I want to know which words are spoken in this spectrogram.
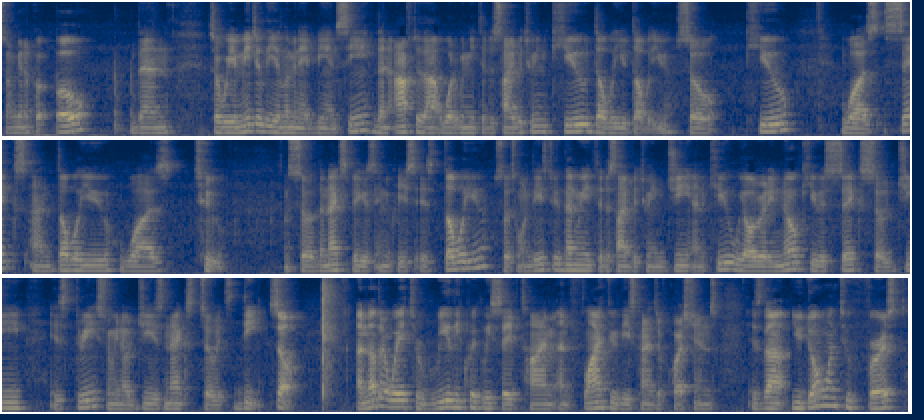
So I'm going to put O, then so we immediately eliminate B and C. Then after that, what do we need to decide between? Q, W, W. So Q was 6 and W was 2. So the next biggest increase is W, so it's one of these two. Then we need to decide between G and Q. We already know Q is 6, so G is 3, so we know G is next, so it's D. So Another way to really quickly save time and fly through these kinds of questions is that you don't want to first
